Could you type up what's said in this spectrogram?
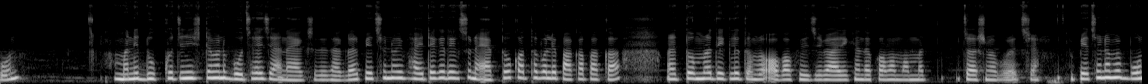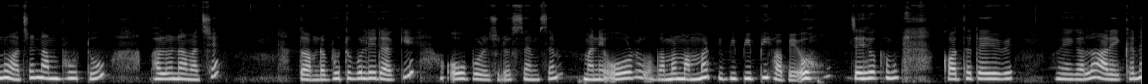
বোন মানে দুঃখ জিনিসটা মানে বোঝাই যায় না একসাথে থাকলে। আর পেছনে ওই ভাইটাকে দেখছ না, এত কথা বলে পাকা পাকা। মানে তোমরা দেখলে তোমরা অবাক হয়ে যাবে। আর এখানে দেখো আমার মাম্মা চশমা পড়েছে পেছনে আমার বোনও আছে, নাম ভুতু। ভালো নাম আছে। তো আমরা ভুতু বলেই ডাকি। ও পড়েছিল স্যাম স্যাম মানে ওর, আমার মাম্মার পিপি পিপি হবে ও। যাই হোক, আমার কথাটা এভাবে হয়ে গেল। আর এখানে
